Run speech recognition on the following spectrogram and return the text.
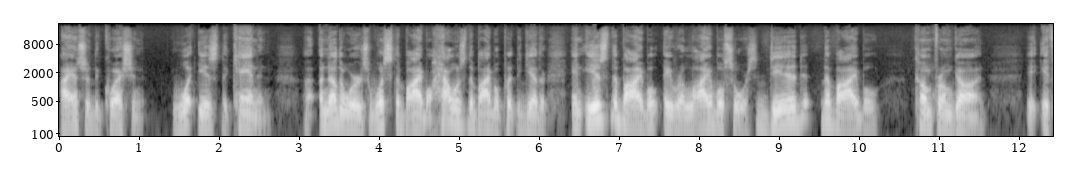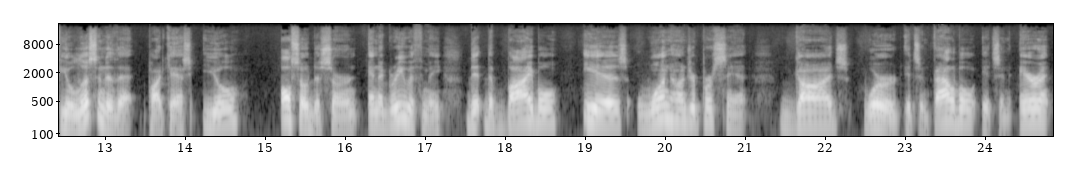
I answered the question what is the canon? Uh, in other words, what's the Bible? How was the Bible put together? And is the Bible a reliable source? Did the Bible come from God? If you'll listen to that podcast, you'll also discern and agree with me that the Bible is 100% God's Word. It's infallible, it's inerrant,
